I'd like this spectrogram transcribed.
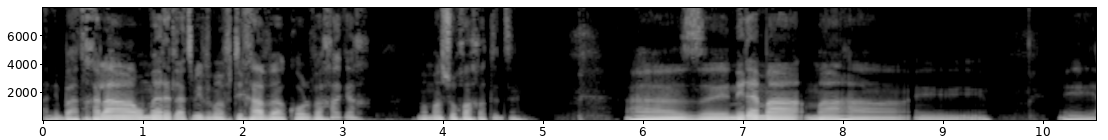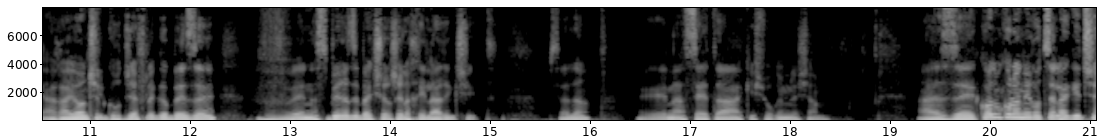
אני בהתחלה אומרת לעצמי ומבטיחה והכול, ואחר כך ממש שוכחת את זה. אז uh, נראה מה, מה ה, uh, uh, הרעיון של גורג'ף לגבי זה, ונסביר את זה בהקשר של אכילה רגשית, בסדר? נעשה את הכישורים לשם. אז קודם כל אני רוצה להגיד ש,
